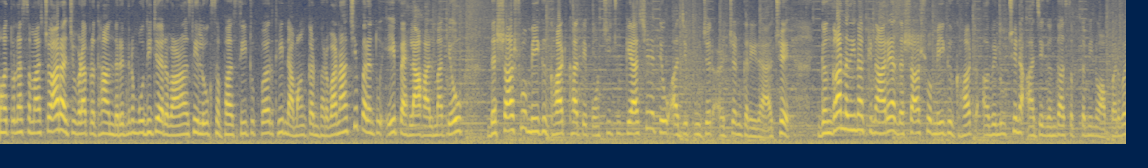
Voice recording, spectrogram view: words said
મહત્વના સમાચાર. આજે વડાપ્રધાન નરેન્દ્ર મોદી જ્યારે વારાણસી લોકસભા સીટ ઉપરથી નામાંકન ભરવાના છે, પરંતુ એ પહેલા હાલમાં તેઓ દશાશ્વમેઘ ઘાટ ખાતે પહોંચી ચૂક્યા છે અને તેઓ આજે પૂજન અર્ચન કરી રહ્યા છે. ગંગા નદીના કિનારે આ દશાશ્વમેઘ ઘાટ આવેલું છે અને આજે ગંગા સપ્તમીનો આ પર્વ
